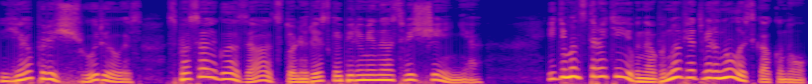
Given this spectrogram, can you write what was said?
Я прищурилась, спасая глаза от столь резкой перемены освещения, и демонстративно вновь отвернулась к окну,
